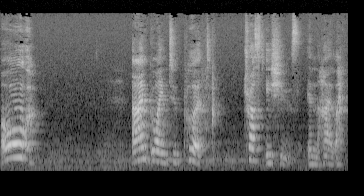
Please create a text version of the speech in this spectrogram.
Oh, I'm going to put trust issues in the highlight.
